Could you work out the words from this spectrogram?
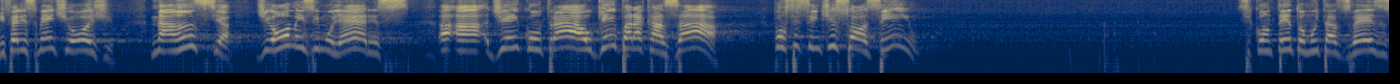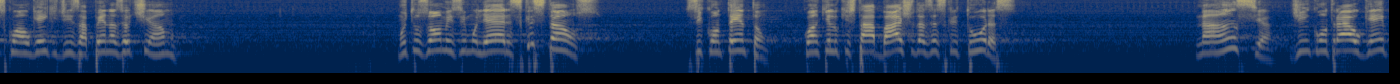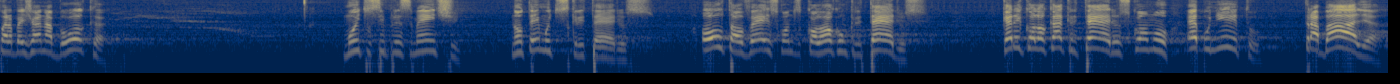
Infelizmente, hoje, na ânsia de homens e mulheres a, a, de encontrar alguém para casar, por se sentir sozinho, se contentam muitas vezes com alguém que diz apenas eu te amo. Muitos homens e mulheres cristãos se contentam com aquilo que está abaixo das Escrituras, na ânsia de encontrar alguém para beijar na boca. Muitos simplesmente não têm muitos critérios. Ou talvez, quando colocam critérios, querem colocar critérios como é bonito, trabalha,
